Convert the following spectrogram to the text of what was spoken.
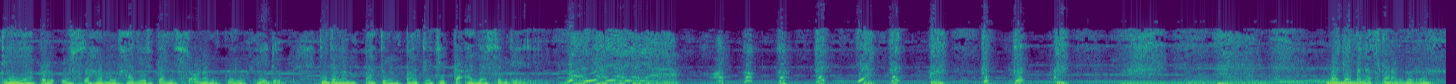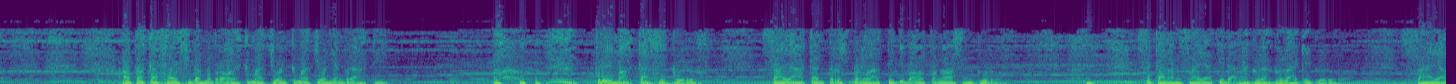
Dia berusaha menghadirkan seorang guru hidup di dalam patung-patung ciptaannya sendiri. Ya, ya, ya, ya, Bagaimana sekarang, Guru? Apakah saya sudah memperoleh kemajuan-kemajuan yang berarti? Terima kasih, Guru. Saya akan terus berlatih di bawah pengawasan Guru. Sekarang saya tidak ragu-ragu lagi, Guru. Saya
